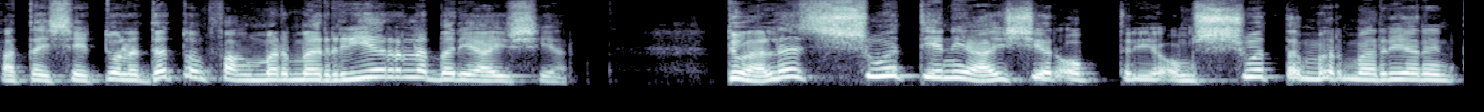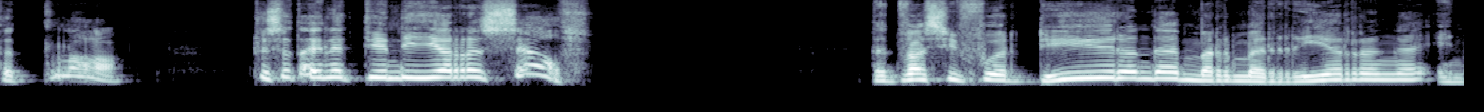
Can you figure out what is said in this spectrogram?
wat hy sê toe hulle dit ontvang murmureer hulle by die huisheer toe hulle so teen die huisheer optree om so te murmureer en te kla dis uiteindelik teen die Here self dit was die voortdurende murmureringe en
